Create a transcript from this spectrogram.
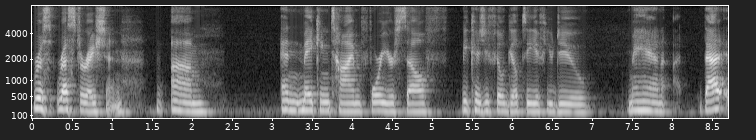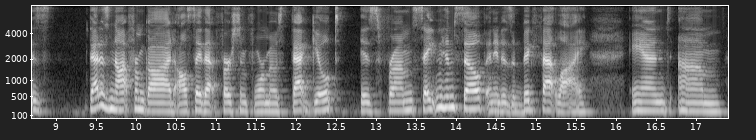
res- restoration um, and making time for yourself because you feel guilty if you do man that is that is not from god. I'll say that first and foremost. That guilt is from satan himself and it is a big fat lie. And um,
